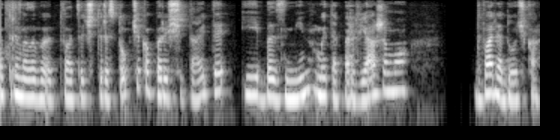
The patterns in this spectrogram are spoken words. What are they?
Отримали ви 24 стовпчика, пересчитайте, і без змін ми тепер в'яжемо два рядочка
